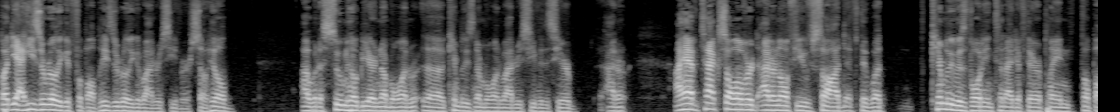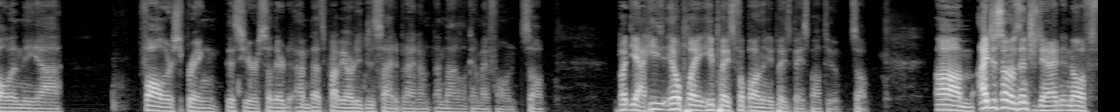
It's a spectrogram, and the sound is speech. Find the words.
But yeah, he's a really good football. He's a really good wide receiver. So he'll, I would assume he'll be our number one, uh, Kimberly's number one wide receiver this year. I don't, I have texts all over. I don't know if you saw if they, what Kimberly was voting tonight, if they were playing football in the uh, fall or spring this year. So they're, um, that's probably already decided, but I don't, I'm not looking at my phone. So, but yeah, he, he'll play, he plays football and then he plays baseball too. So, um, I just thought it was interesting. I didn't know if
